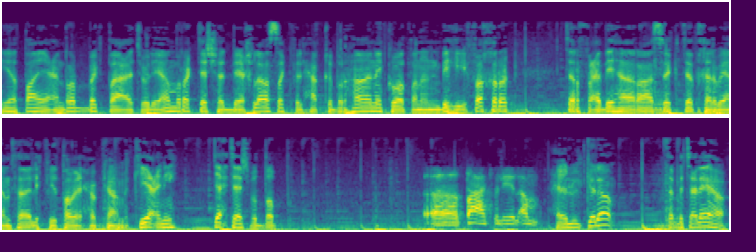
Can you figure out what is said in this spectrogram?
يا طايع عن ربك طاعة ولي أمرك تشهد بإخلاصك في الحق برهانك وطنا به فخرك. ترفع بها راسك تذخر بأمثالك في طوع حكامك. يعني تحت إيش بالضبط؟ آه طاعة ولي الأمر. حلو الكلام. ثبت عليها.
